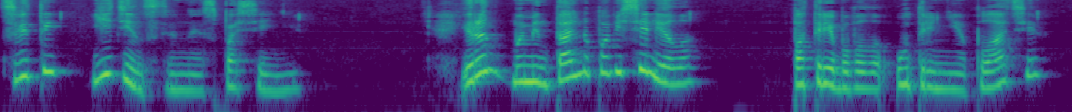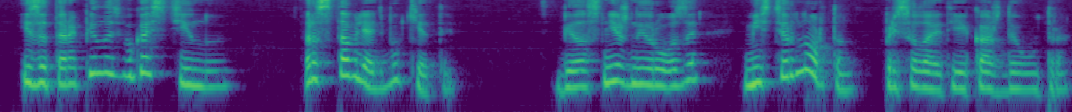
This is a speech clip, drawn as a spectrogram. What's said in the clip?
Цветы – единственное спасение. Ирен моментально повеселела, потребовала утреннее платье и заторопилась в гостиную расставлять букеты. Белоснежные розы мистер Нортон присылает ей каждое утро.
